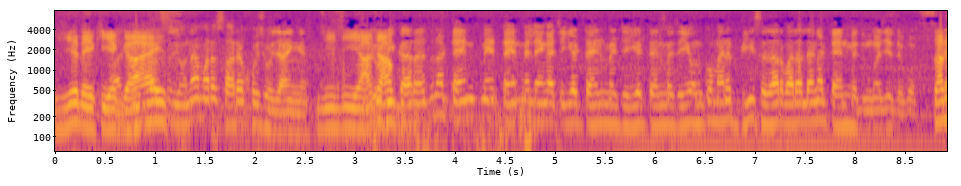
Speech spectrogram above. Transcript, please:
ये देखिए गाय गाइस जो ना हमारे सारे खुश हो जाएँगे। जी जी आज आप कह रहे थे ना टेन में टेन में लेंगे चाहिए टेन में चाहिए टेन में चाहिए उनको मैंने बीस हज़ार वाला लेंगे टेन में दूँगा जी देखो। सर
